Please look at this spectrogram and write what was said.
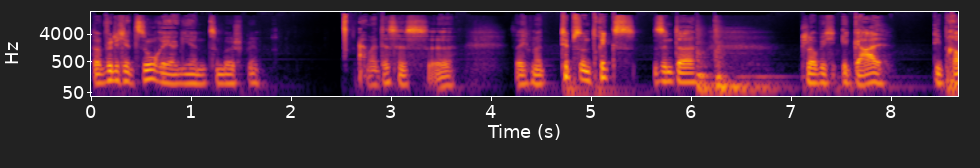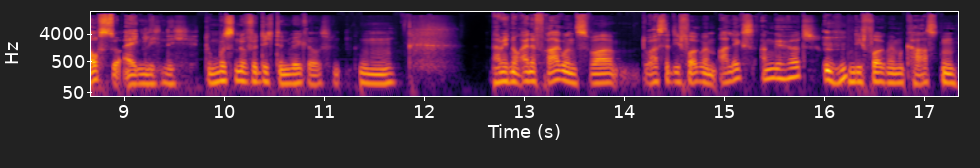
da würde ich jetzt so reagieren zum Beispiel. Aber das ist, äh, sag ich mal, Tipps und Tricks sind da, glaube ich, egal. Die brauchst du eigentlich nicht. Du musst nur für dich den Weg rausfinden. Mhm. Dann habe ich noch eine Frage und zwar, du hast ja die Folge mit dem Alex angehört Mhm. und die Folge mit dem Carsten.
